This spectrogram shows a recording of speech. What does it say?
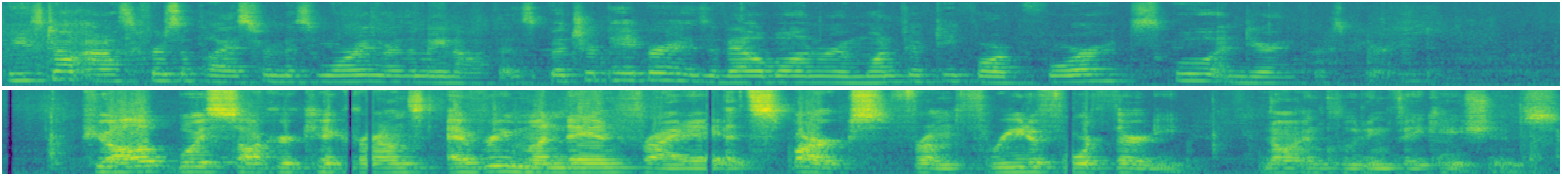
Please don't ask for supplies from Miss Waring or the main office. Butcher paper is available in room 154 before school and during first period. Puyallup boys soccer kick rounds every Monday and Friday at Sparks from 3 to 4.30, not including vacations.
